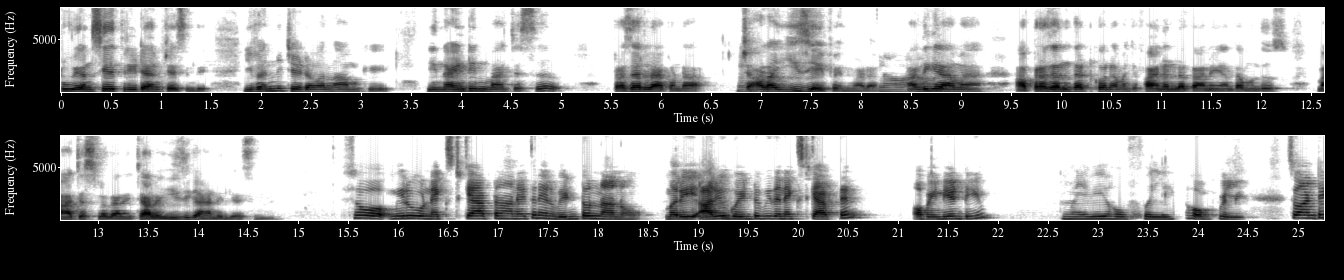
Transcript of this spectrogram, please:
టూ ఎన్సీఏ త్రీ టైమ్స్ చేసింది. ఇవన్నీ చేయడం వల్ల ఆమెకి ఈ నైన్టీన్ మ్యాచెస్ ప్రెజర్ లేకుండా చాలా ఈజీ అయిపోయింది మేడం. అందుకే ఆమె ఆ ప్రెజర్ని తట్టుకొని మంచి ఫైనల్లో కానీ అంతకుముందు మ్యాచెస్లో కానీ చాలా ఈజీగా హ్యాండిల్ చేసింది. సో మీరు నెక్స్ట్ క్యాప్టెన్ అని అయితే నేను వింటున్నాను. మరి are you going to be the next captain of Indian team? Maybe hopefully. Hopefully. So అంటే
